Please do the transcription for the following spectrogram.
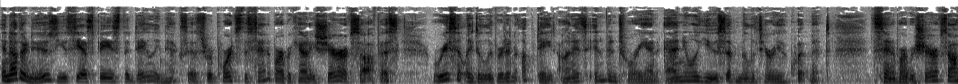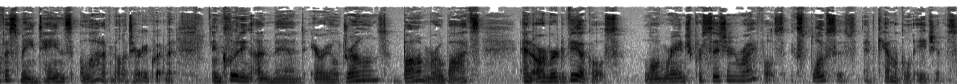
In other news, UCSB's The Daily Nexus reports the Santa Barbara County Sheriff's Office recently delivered an update on its inventory and annual use of military equipment. The Santa Barbara Sheriff's Office maintains a lot of military equipment, including unmanned aerial drones, bomb robots, and armored vehicles, long range precision rifles, explosives, and chemical agents.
